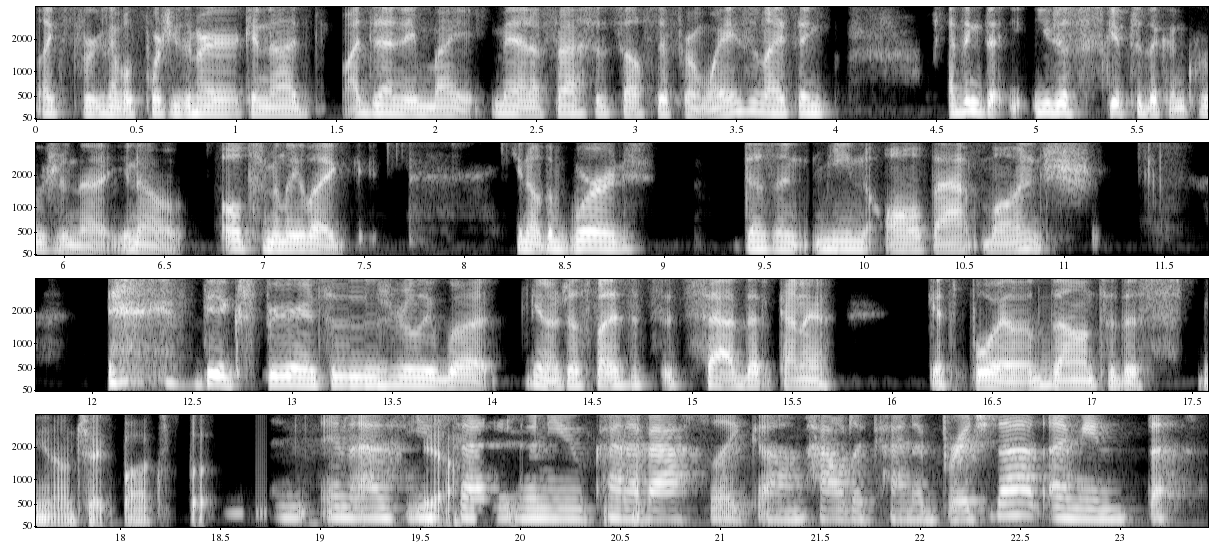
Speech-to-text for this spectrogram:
like, for example, Portuguese American identity might manifest itself different ways. And I think, I think that you just skip to the conclusion that, you know, ultimately, like, you know, the word doesn't mean all that much. the experience is really what, you know, just it's, it's sad that it kind of gets boiled down to this, you know, checkbox, but. And, and as you yeah. said, when you kind of asked like um, how to kind of bridge that, I mean, that's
